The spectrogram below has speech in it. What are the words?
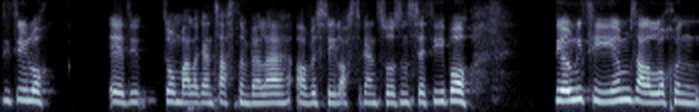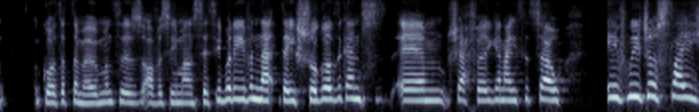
They do look uh, done well against Aston Villa. Obviously lost against us and City, but the only teams that are looking good at the moment is obviously Man City. But even that they struggled against um, Sheffield United. So if we just like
